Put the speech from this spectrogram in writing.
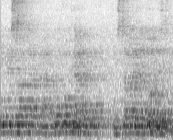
começou a, a convocar os trabalhadores. Né?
